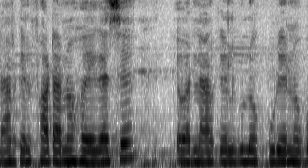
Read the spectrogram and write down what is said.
নারকেল ফাটানো হয়ে গেছে। এবার নারকেলগুলো কুড়ে নেব।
